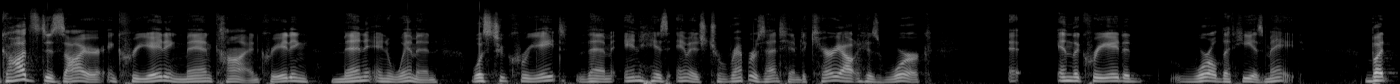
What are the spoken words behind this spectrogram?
god's desire in creating mankind creating men and women was to create them in his image to represent him to carry out his work eh, in the created world that he has made but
